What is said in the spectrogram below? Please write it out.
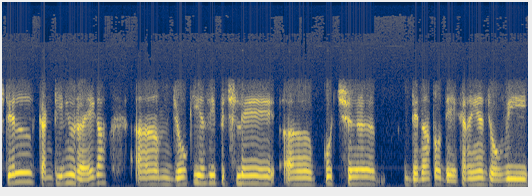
ਸਟਿਲ ਕੰਟੀਨਿਊ ਰਹੇਗਾ। ਜੋ ਕਿ ਅਸੀਂ ਪਿਛਲੇ ਕੁਝ ਦਿਨਾਂ ਤੋਂ ਦੇਖ ਰਹੇ ਹਾਂ ਜੋ ਵੀ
